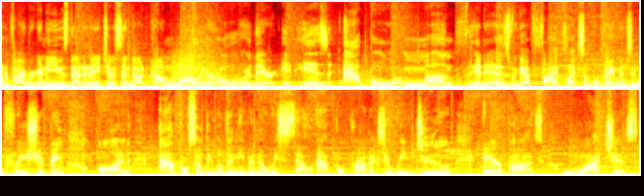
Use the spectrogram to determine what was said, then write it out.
083015. We're going to use that at hsn.com. While you're over there, it is Apple month. It is. We got five flexible payments and free shipping on Apple. Some people didn't even know we sell Apple products here. We do. AirPods, watches,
